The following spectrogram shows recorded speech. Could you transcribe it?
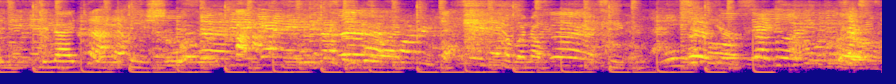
in the night when we finish do our work, go and have a and sleep. Hi!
